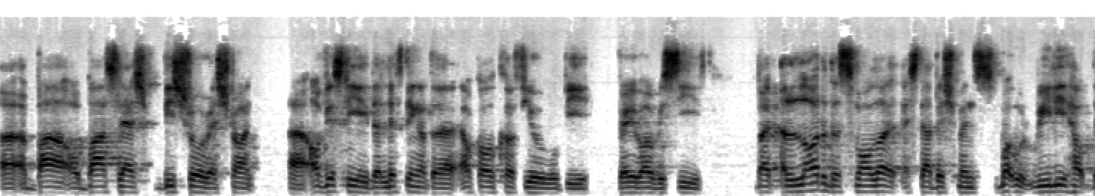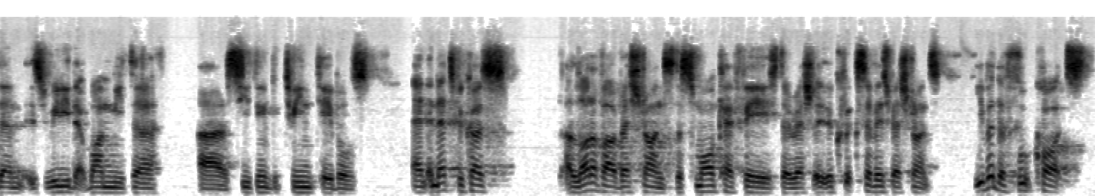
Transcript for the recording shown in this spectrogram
a bar or bar slash bistro restaurant, uh, obviously the lifting of the alcohol curfew will be very well received. But a lot of the smaller establishments, what would really help them is really that one meter uh, seating between tables. And, and that's because a lot of our restaurants, the small cafes, the, rest- the quick service restaurants, even the food courts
